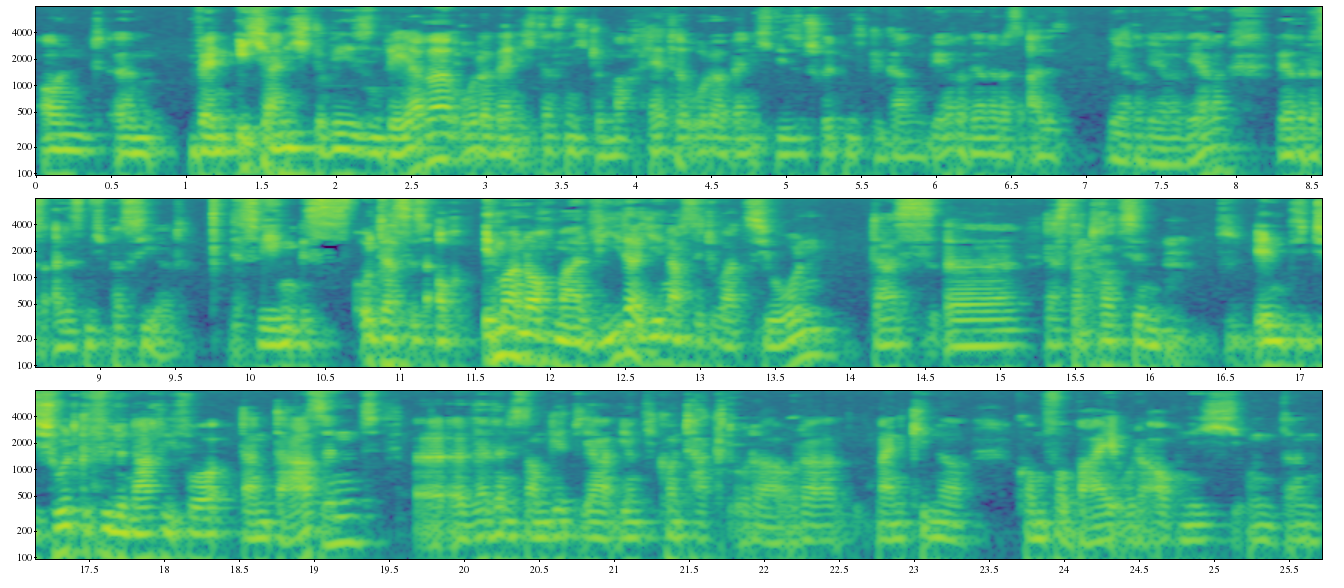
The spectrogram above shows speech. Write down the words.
Und ähm, wenn ich ja nicht gewesen wäre oder wenn ich das nicht gemacht hätte oder wenn ich diesen Schritt nicht gegangen wäre, wäre das alles, wäre, wäre, wäre, wäre das alles nicht passiert. Deswegen ist, und das ist auch immer noch mal wieder, je nach Situation, dass, äh, dass dann trotzdem eben die, die Schuldgefühle nach wie vor dann da sind, äh, wenn es darum geht, ja, irgendwie Kontakt oder, oder meine Kinder kommen vorbei oder auch nicht und dann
